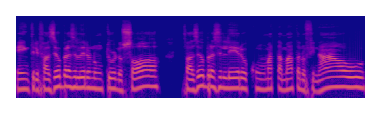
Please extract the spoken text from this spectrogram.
Entre fazer o brasileiro num turno só, fazer o brasileiro com mata-mata no final,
